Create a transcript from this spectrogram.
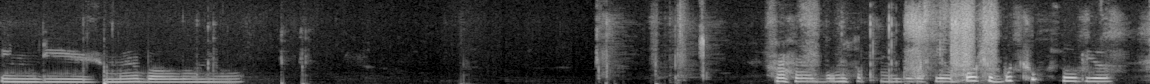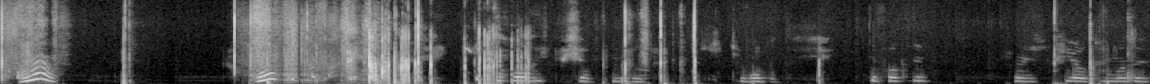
İndirme bağlanıyor. Bunu yapmam gerekiyor. Boş ver, bu çok zor ya. Ana! Hop! İlk defa hiçbir şey yapmadım. İlk defa bak. İlk defa hiçbir şey yapmadı.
